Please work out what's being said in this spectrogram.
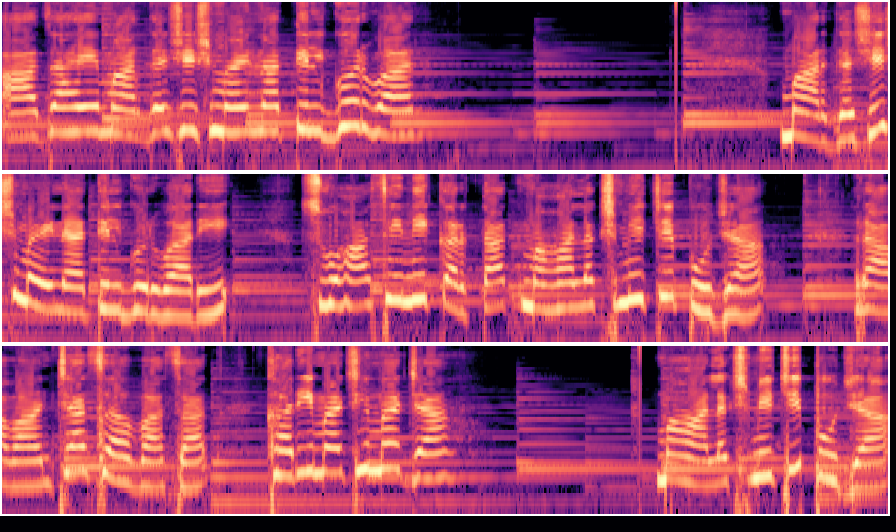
आज आहे मार्गशीर्ष महिन्यातील गुरुवार. मार्गशीर्ष महिन्यातील गुरुवारी सुहासिनी करतात महालक्ष्मीची पूजा रावांच्या सहवासात खरी माझी मजा. महालक्ष्मीची पूजा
